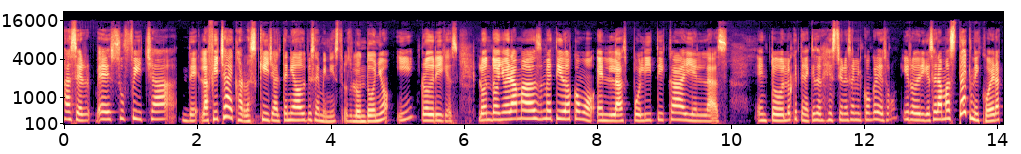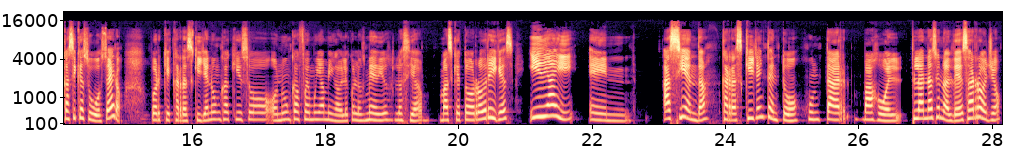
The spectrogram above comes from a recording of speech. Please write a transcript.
a hacer eh, su ficha, de la ficha de Carrasquilla. Él tenía dos viceministros, Londoño y Rodríguez. Londoño era más metido como en las políticas y en las en todo lo que tenía que ser gestiones en el Congreso y Rodríguez era más técnico, era casi que su vocero, porque Carrasquilla nunca quiso o nunca fue muy amigable con los medios, lo hacía más que todo Rodríguez y de ahí en Hacienda, Carrasquilla intentó juntar bajo el Plan Nacional de Desarrollo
